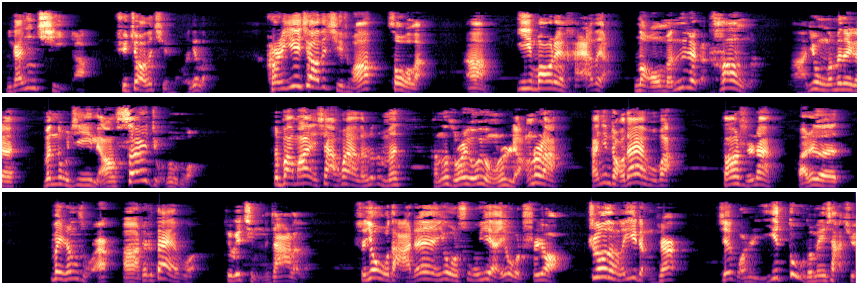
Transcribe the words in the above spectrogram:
你赶紧起呀，去叫他起床去了。”可是，一叫他起床，揍了啊！一猫这孩子呀，脑门子这个烫啊！啊，用他们那个温度计一量，三十九度多，这爸妈也吓坏了，说怎么可能昨儿游泳是凉着了？赶紧找大夫吧。当时呢，把这个卫生所啊，这个大夫就给请到家来了，是又打针又输液又吃药，折腾了一整天，结果是一度都没下去。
